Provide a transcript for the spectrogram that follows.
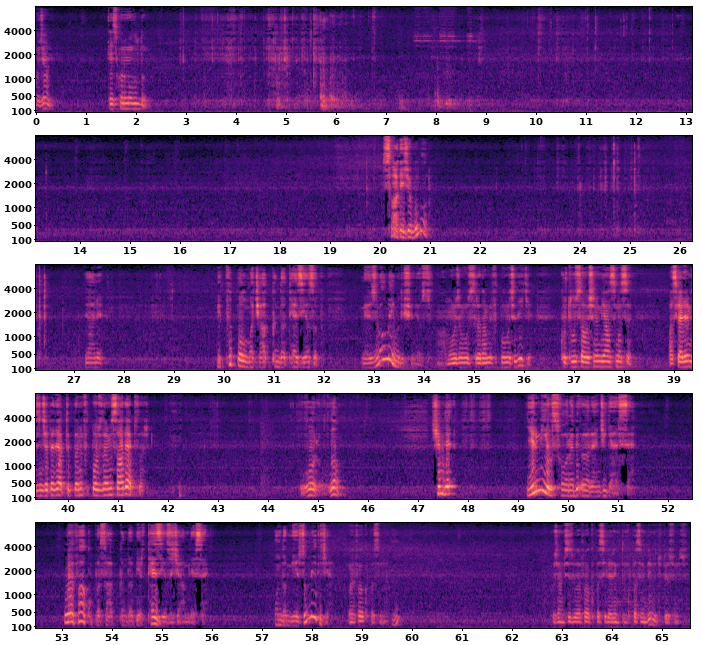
Hocam, test konumu buldum. Sadece bu mu? Yani bir futbol maçı hakkında tez yazıp mezun olmayı mı düşünüyorsun? Ama hocam o sıradan bir futbol maçı değil ki. Kurtuluş Savaşı'nın bir yansıması. Askerlerimizin cephede yaptıklarını futbolcularımız sahada yaptılar. Uğur oğlum. Şimdi 20 yıl sonra bir öğrenci gelse UEFA kupası hakkında bir tez yazacağım dese onda mezun mu edeceğim? UEFA Kupası mı? Hocam siz UEFA Kupası ile Rington Kupası'nı bir mi tutuyorsunuz?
